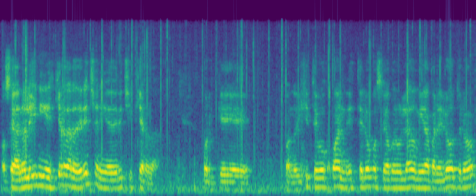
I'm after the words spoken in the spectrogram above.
O sea, no leí ni de izquierda a la derecha ni de derecha a izquierda. Porque cuando dijiste vos, Juan, este loco se va por un lado, mira para el otro,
